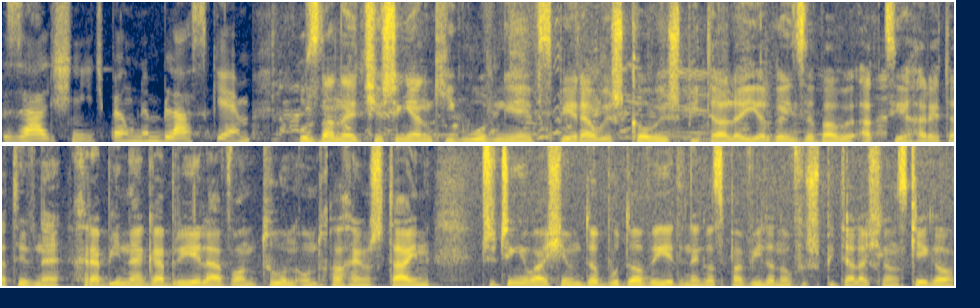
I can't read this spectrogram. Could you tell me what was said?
zalśnić pełnym blaskiem. Uznane cieszynianki głównie wspierały szkoły, szpitale i organizowały akcje charytatywne. Hrabina Gabriela von Thun und Hohenstein przyczyniła się do budowy jednego z pawilonów Szpitala Śląskiego.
